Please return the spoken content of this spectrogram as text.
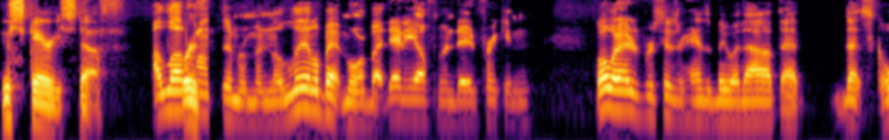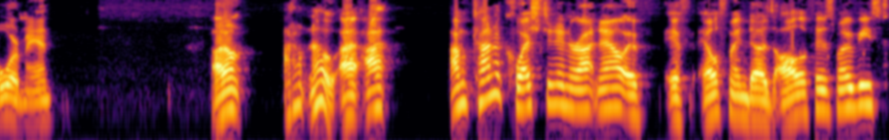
you're scary stuff." I love Where's- Hans Zimmerman a little bit more, but Danny Elfman, dude, freaking. What would Edward Scissorhands be without that that score, man? I don't I don't know. I I I'm kind of questioning right now if if Elfman does all of his movies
